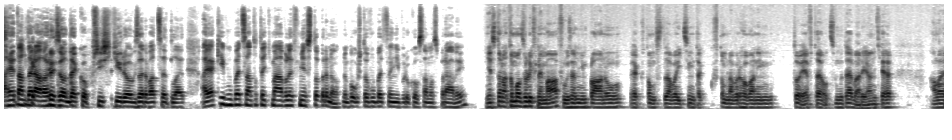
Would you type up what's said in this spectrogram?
A je tam teda horizont jako příští rok za 20 let. A jaký vůbec na to teď má vliv město Brno? Nebo už to vůbec není v rukou samozprávy? Město na to moc vliv nemá v územním plánu, jak v tom stávajícím, tak v tom navrhovaném to je v té odsunuté variantě, ale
